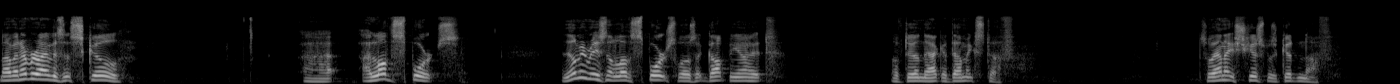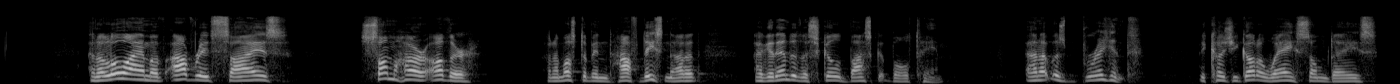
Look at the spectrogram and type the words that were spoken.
Now, whenever I was at school, uh, I loved sports. And the only reason I loved sports was it got me out of doing the academic stuff. So any excuse was good enough. And although I am of average size, somehow or other, and I must have been half decent at it, I got into the school basketball team. And it was brilliant because you got away some days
